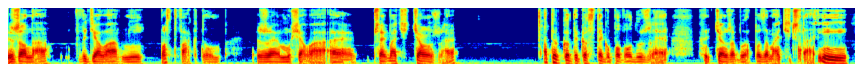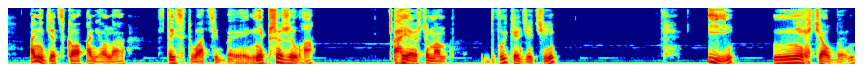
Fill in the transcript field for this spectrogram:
żona powiedziała mi post factum, że musiała e, przerwać ciążę, a tylko tylko z tego powodu, że ciąża była pozamaciczna i ani dziecko, ani ona w tej sytuacji by nie przeżyła, a ja jeszcze mam dwójkę dzieci i nie chciałbym,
